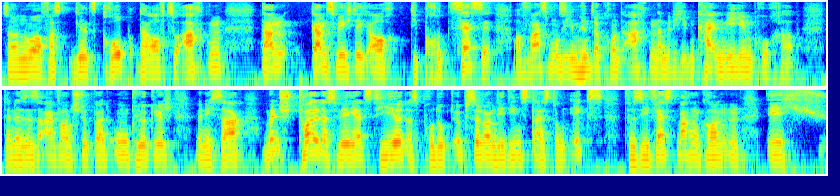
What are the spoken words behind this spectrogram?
sondern nur auf was gilt es grob darauf zu achten. Dann Ganz wichtig auch die Prozesse. Auf was muss ich im Hintergrund achten, damit ich eben keinen Medienbruch habe. Denn es ist einfach ein Stück weit unglücklich, wenn ich sage, Mensch, toll, dass wir jetzt hier das Produkt Y, die Dienstleistung X für Sie festmachen konnten. Ich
